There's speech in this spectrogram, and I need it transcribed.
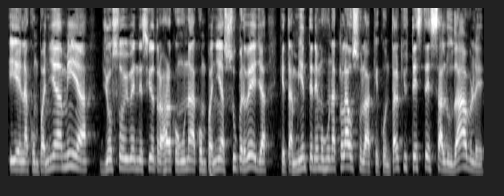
Y en la compañía mía, yo soy bendecido de trabajar con una compañía súper bella que también tenemos una cláusula que con tal que usted esté saludable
